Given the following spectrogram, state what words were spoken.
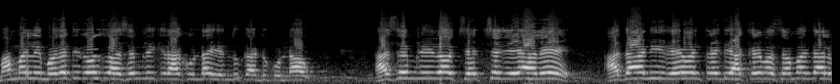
మమ్మల్ని మొదటి రోజు అసెంబ్లీకి రాకుండా ఎందుకు అడ్డుకున్నావు? అసెంబ్లీలో చర్చ చేయాలి. అదాని రేవంత్ రెడ్డి అక్రమ సంబంధాలు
